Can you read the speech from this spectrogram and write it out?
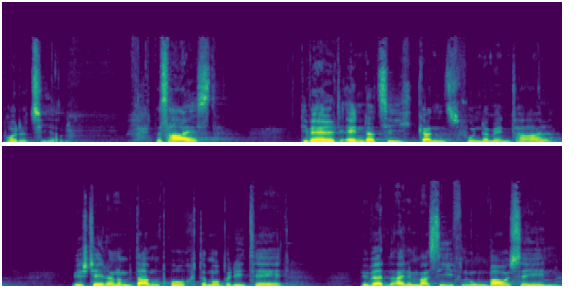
produzieren. Das heißt, die Welt ändert sich ganz fundamental. Wir stehen an einem Dammbruch der Mobilität. Wir werden einen massiven Umbau sehen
